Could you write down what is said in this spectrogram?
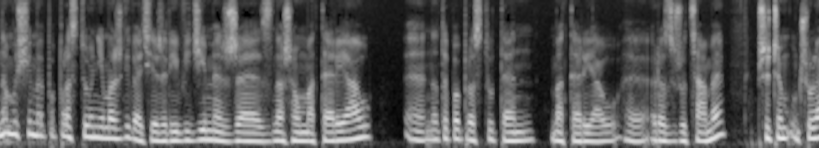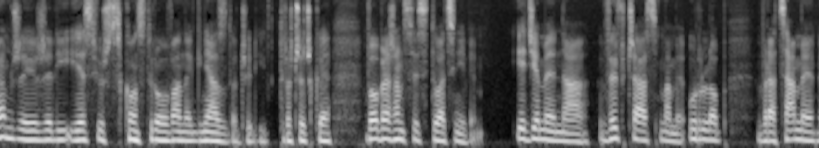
No musimy po prostu uniemożliwiać. Jeżeli widzimy, że znoszą materiał, E, no to po prostu ten materiał e, rozrzucamy. Przy czym uczulam, że jeżeli jest już skonstruowane gniazdo, czyli troszeczkę, wyobrażam sobie sytuację, nie wiem, jedziemy na wywczas, mamy urlop, wracamy.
